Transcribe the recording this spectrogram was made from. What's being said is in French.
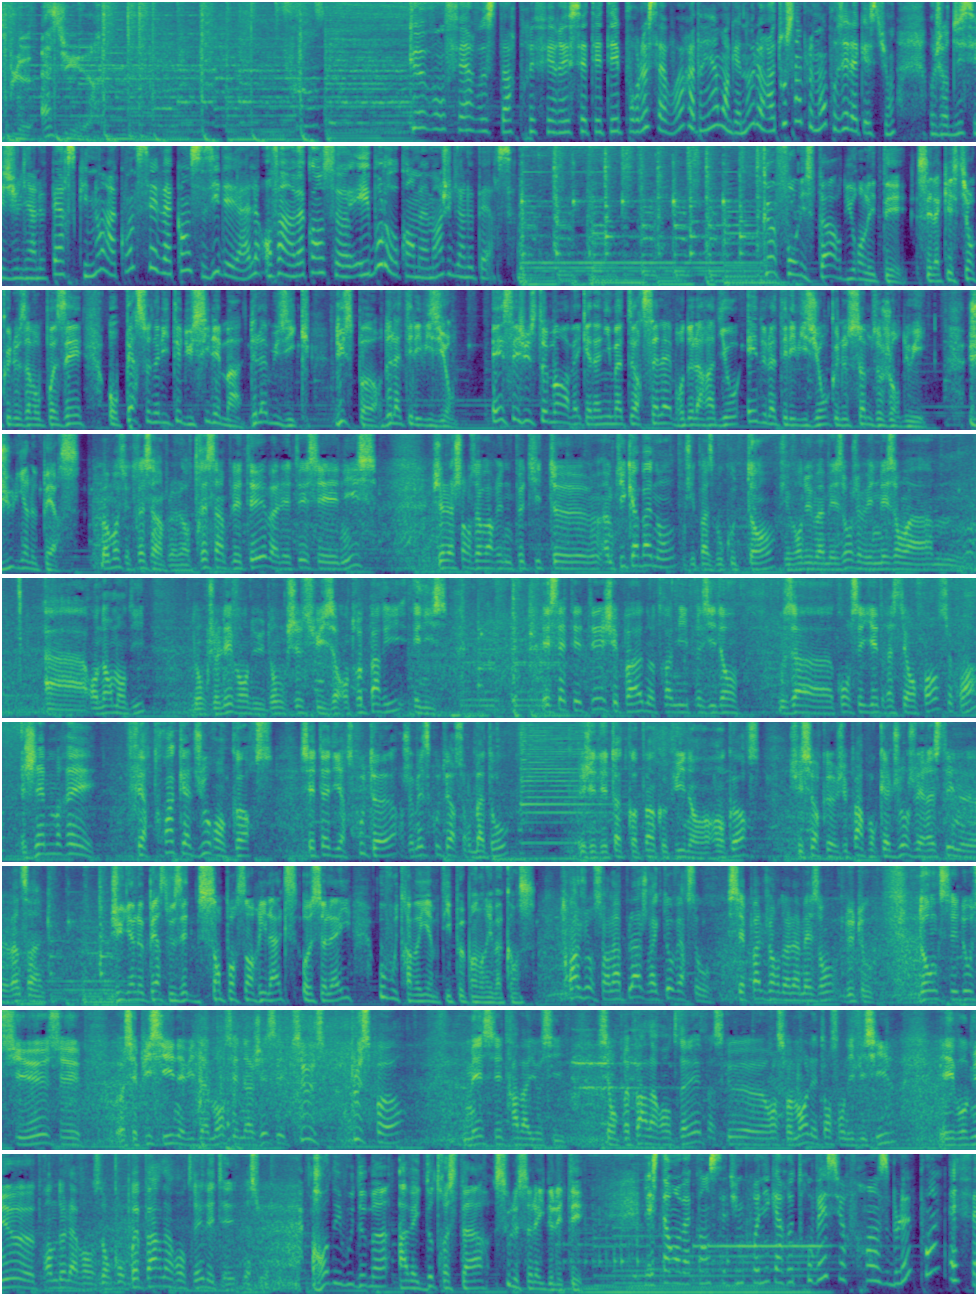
France Bleu Azur. Que vont faire vos stars préférées cet été Pour le savoir, Adrien Mangano leur a tout simplement posé la question. Aujourd'hui, c'est Julien Lepers qui nous raconte ses vacances idéales. Enfin, vacances euh, et boulot quand même, hein, Julien Lepers. Font les stars durant l'été C'est la question que nous avons posée aux personnalités du cinéma, de la musique, du sport, de la télévision. Et c'est justement avec un animateur célèbre de la radio et de la télévision que nous sommes aujourd'hui, Julien Lepers. Bah moi c'est très simple. Alors très simple l'été, bah, l'été c'est Nice. J'ai la chance d'avoir une petite, euh, un petit cabanon. J'y passe beaucoup de temps. J'ai vendu ma maison. J'avais une maison à, à- en Normandie, donc je l'ai vendue. Donc je suis entre Paris et Nice. Et cet été, je sais pas, notre ami président nous a conseillé de rester en France, je crois. J'aimerais faire 3-4 jours en Corse, c'est-à-dire scooter. Je mets le scooter sur le bateau. J'ai des tas de copains, copines en, en Corse. Je suis sûr que je pars pour 4 jours, je vais rester une 25. Julien Lepers, vous êtes 100% relax au soleil ou vous travaillez un petit peu pendant les vacances Trois jours sur la plage, recto verso. C'est pas le genre de la maison du tout. Donc c'est dossier, c'est euh, c'est piscine évidemment, c'est nager, c'est plus, plus sport. Mais c'est travail aussi. Si on prépare la rentrée, parce que euh, en ce moment les temps sont difficiles et il vaut mieux euh, prendre de l'avance. Donc on prépare la rentrée l'été, bien sûr. Rendez-vous demain avec d'autres stars sous le soleil de l'été. Les stars en vacances, c'est une chronique à retrouver sur francebleu.fr.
